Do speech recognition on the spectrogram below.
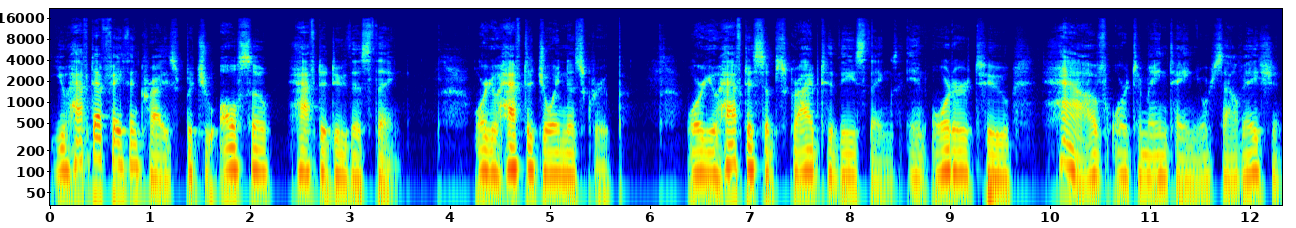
you have to have faith in Christ, but you also have to do this thing, or you have to join this group, or you have to subscribe to these things in order to have or to maintain your salvation.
